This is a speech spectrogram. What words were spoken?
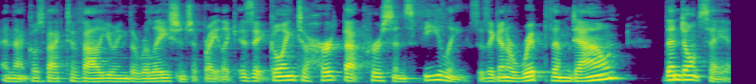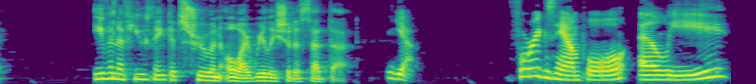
And that goes back to valuing the relationship right? Like is it going to hurt that person's feelings? Is it going to rip them down? Then don't say it. Even if you think it's true and oh i really should have said that. Yeah. For example, Ellie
